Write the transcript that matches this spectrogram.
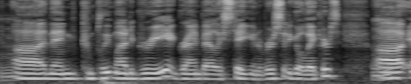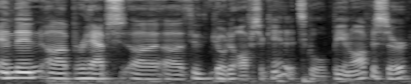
uh, and then complete my degree at Grand Valley State University, go Lakers, uh, and then uh, perhaps uh, uh, through, go to officer candidate school, be an officer,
